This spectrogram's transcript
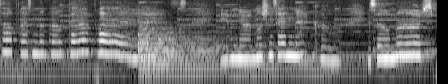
so pleasant about that place. Even their emotions had an echo in so much space.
